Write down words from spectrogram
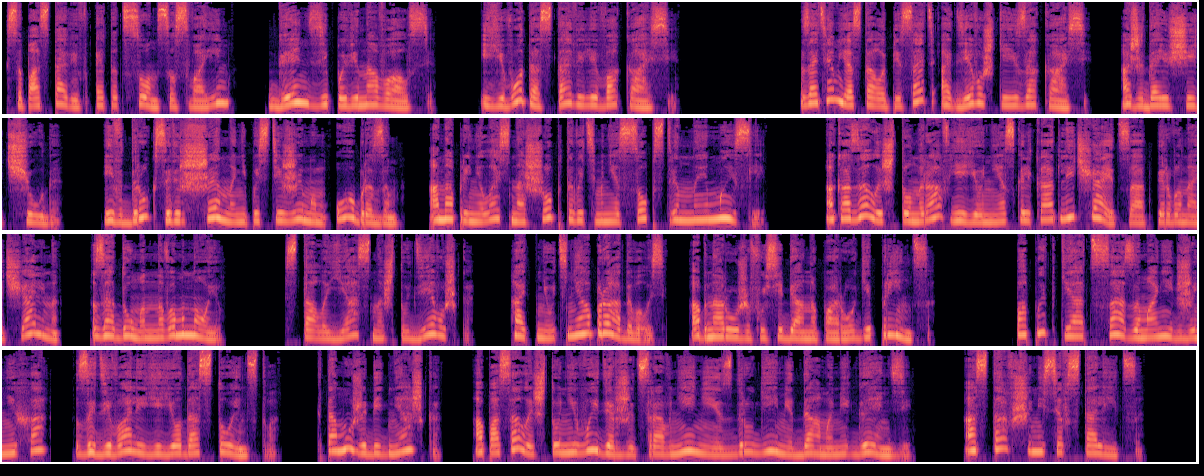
Сопоставив этот сон со своим, Гензи повиновался, и его доставили в Акаси. Затем я стала писать о девушке из Акаси, ожидающей чуда, и вдруг совершенно непостижимым образом она принялась нашептывать мне собственные мысли. Оказалось, что нрав ее несколько отличается от первоначально задуманного мною. Стало ясно, что девушка отнюдь не обрадовалась, обнаружив у себя на пороге принца. Попытки отца заманить жениха задевали ее достоинство. К тому же бедняжка опасалась, что не выдержит сравнение с другими дамами Гэнзи оставшимися в столице.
